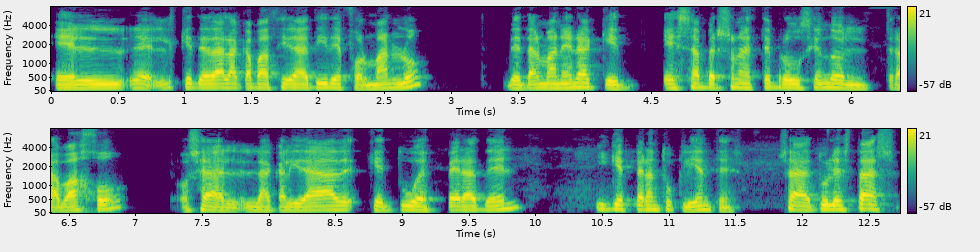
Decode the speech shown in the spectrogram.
el, el que te da la capacidad a ti de formarlo de tal manera que esa persona esté produciendo el trabajo, o sea, la calidad que tú esperas de él y que esperan tus clientes. O sea, tú le estás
